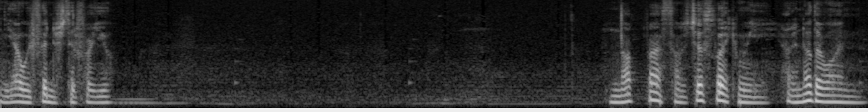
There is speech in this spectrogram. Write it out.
Yeah, we finished it for you. Not bad, sounds just like me. And another one.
